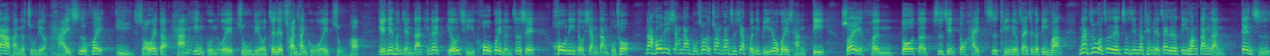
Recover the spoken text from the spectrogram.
大盘的主流还是会以所谓的航运股为主流，这些传产股为主哈。原因很简单，因为尤其货柜轮这些获利都相当不错。那获利相当不错的状况之下，本利比又非常低，所以很多的资金都还是停留在这个地方。那如果这些资金都停留在这个地方，当然电子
